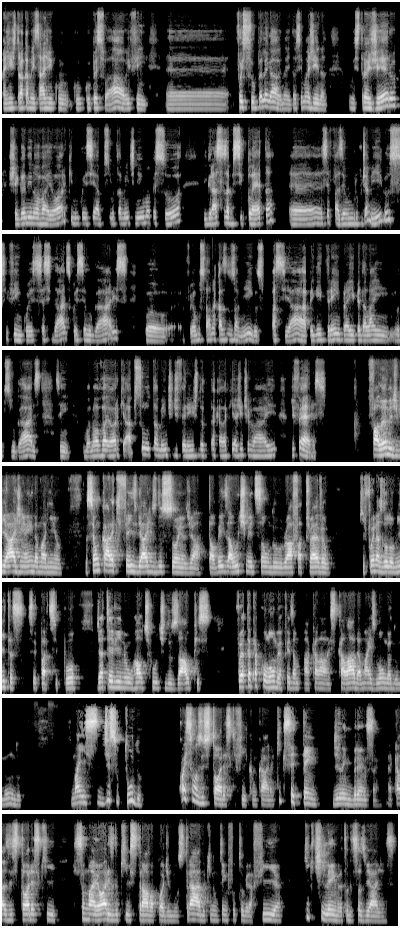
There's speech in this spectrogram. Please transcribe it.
a gente troca mensagem com, com, com o pessoal, enfim, é, foi super legal, né? Então, você imagina, um estrangeiro chegando em Nova York, não conhecia absolutamente nenhuma pessoa e graças à bicicleta é, você fazer um grupo de amigos, enfim, conhecer cidades, conhecer lugares. Pô, fui almoçar na casa dos amigos, passear, peguei trem para ir pedalar em outros lugares. Assim, uma Nova York absolutamente diferente daquela que a gente vai de férias. falando de viagem ainda, Marinho, você é um cara que fez viagens dos sonhos já. Talvez a última edição do Rafa Travel, que foi nas Dolomitas, você participou. Já teve no Route dos Alpes. Foi até para a Colômbia, fez a, aquela escalada mais longa do mundo. Mas disso tudo, quais são as histórias que ficam, cara? O que, que você tem de lembrança? Aquelas histórias que, que são maiores do que o Strava pode mostrar, do que não tem fotografia. Que, que te lembra todas essas viagens?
